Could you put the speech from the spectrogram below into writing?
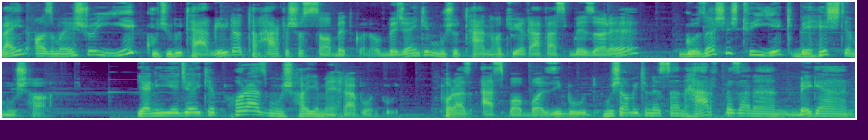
و این آزمایش رو یک کوچولو تغییر داد تا حرفش رو ثابت کنه و به جای اینکه موشو تنها توی قفس بذاره گذاشتش توی یک بهشت موشها. یعنی یه جایی که پر از موشهای مهربون بود. پر از اسباب بازی بود. موشا می‌تونستن حرف بزنن بگن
